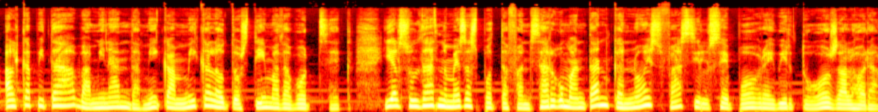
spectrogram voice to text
El capità va minant de mica en mica l'autoestima de Botzek i el soldat només es pot defensar argumentant que no és fàcil ser pobre i virtuós alhora.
